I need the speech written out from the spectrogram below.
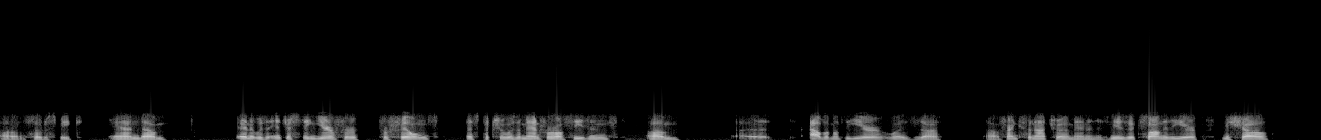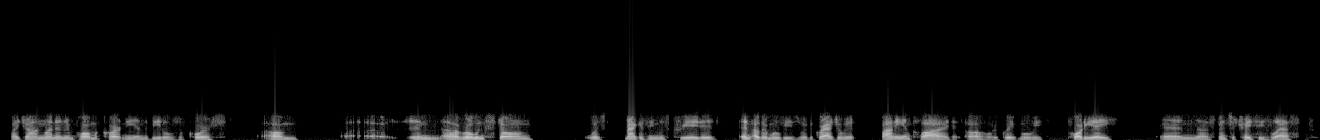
uh, so to speak, and um, and it was an interesting year for for films. Best Picture was A Man for All Seasons. Um, uh, album of the year was uh, uh, Frank Sinatra, A Man and His Music. Song of the year, Michelle by John Lennon and Paul McCartney and the Beatles, of course. Um, uh, and uh, Rolling Stone was magazine was created, and other movies were The Graduate, Bonnie and Clyde. Oh, what a great movie! Poitier and uh, Spencer Tracy's last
